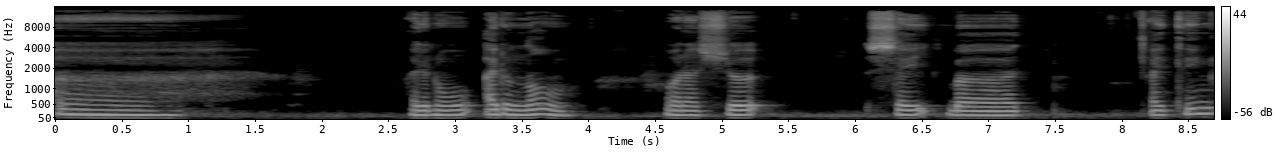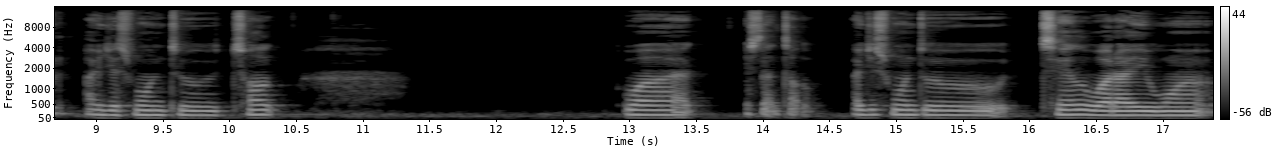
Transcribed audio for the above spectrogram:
Uh, I don't know. I don't know what I should say, but I think I just want to talk. What it's not talk. I just want to tell what I want.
